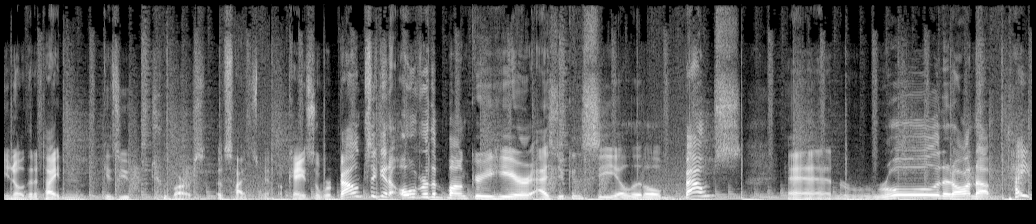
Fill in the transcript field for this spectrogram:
you know that a Titan gives you two bars of side spin. Okay, so we're bouncing it over the bunker here. As you can see, a little bounce and rolling it on up tight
